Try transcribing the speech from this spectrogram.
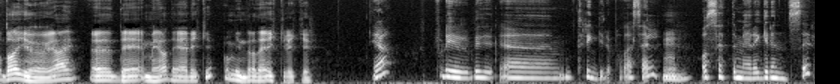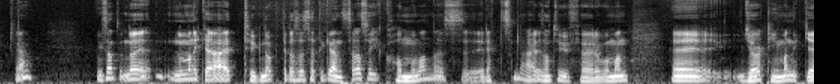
Og da gjør jeg eh, det, mer av det jeg liker, og mindre av det jeg ikke liker. ja. Fordi du blir eh, tryggere på deg selv Mm. og setter mer grenser. Ja. Ikke sant? Når, når man ikke er trygg nok til å sette grenser, da, så kommer man rett som det er i sånt uføre hvor man eh, gjør ting man ikke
